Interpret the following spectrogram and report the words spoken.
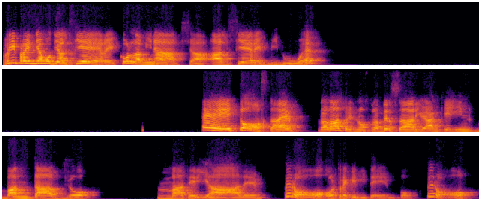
Riprendiamo di alfiere con la minaccia alfiere B2 E tosta, eh? Tra l'altro il nostro avversario è anche in vantaggio materiale, però, oltre che di tempo, però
